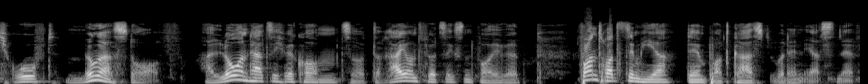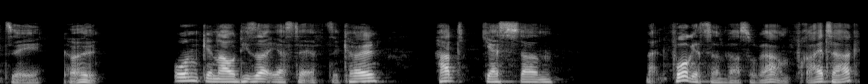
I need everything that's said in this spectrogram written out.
Hamburg ruft Müngersdorf. Hallo und herzlich willkommen zur 43. Folge von Trotzdem hier, dem Podcast über den ersten FC Köln. Und genau dieser erste FC Köln hat gestern, nein, vorgestern war es sogar, am Freitag,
